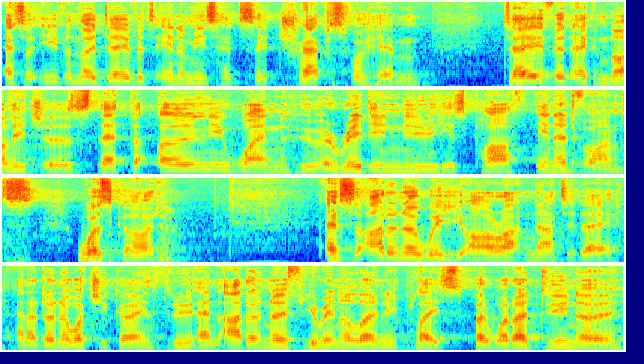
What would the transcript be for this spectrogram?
And so, even though David's enemies had set traps for him, David acknowledges that the only one who already knew his path in advance was God. And so I don't know where you are right now today, and I don't know what you're going through, and I don't know if you're in a lonely place, but what I do know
